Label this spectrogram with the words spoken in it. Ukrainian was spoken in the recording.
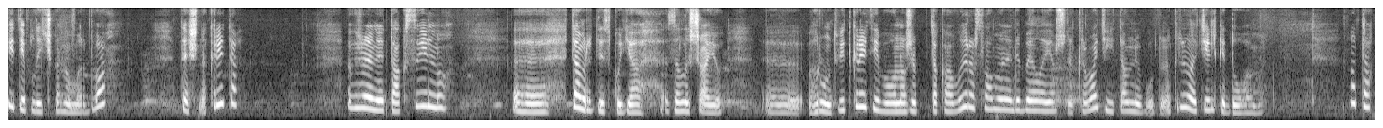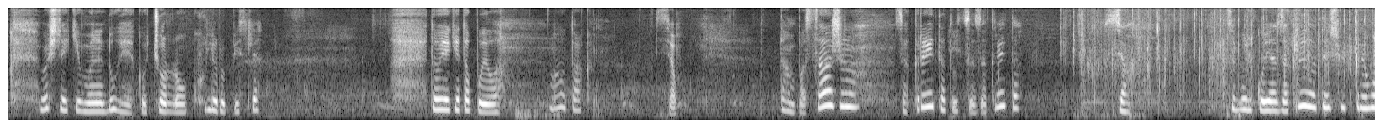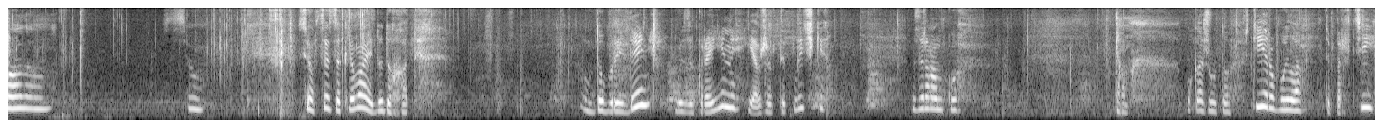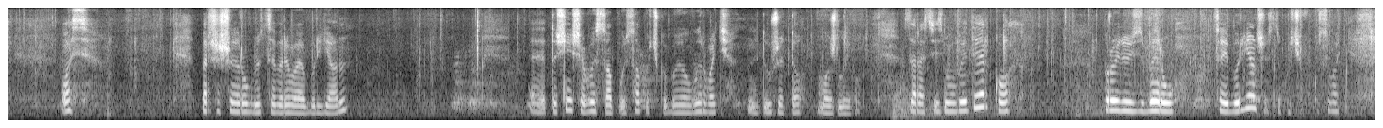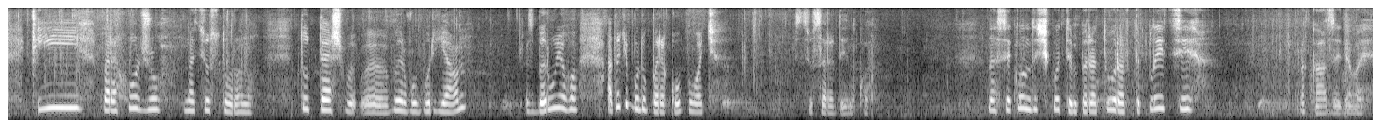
І тепличка номер 2 теж накрита. Вже не так сильно. Е, Там редиску я залишаю е, ґрунт відкритий, бо вона вже така виросла в мене дебела, я вже накривати її там не буду. Накрила тільки дугами. Отак. Бачите, які в мене дуги, якого чорного кольору після того, як я топила. Ну так. Все. Там посаджено, закрито, тут все закрито. Все. Цибульку я закрила, теж відкривала. Все. Все, все закриваю, йду до хати. Добрий день, ми з України. Я вже в тепличці зранку. Там покажу, то в тій робила, тепер в цій. Ось. Перше, що я роблю, це вириваю бур'ян. Е, Точніше, висапую сапочку, бо його вирвати не дуже то можливо. Зараз візьму ведерко, пройдусь, зберу цей бур'ян, щось не хочу фокусувати. І переходжу на цю сторону. Тут теж е, вирву бур'ян, зберу його, а тоді буду перекопувати цю серединку. На секундочку, температура в теплиці. Показуй давай.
